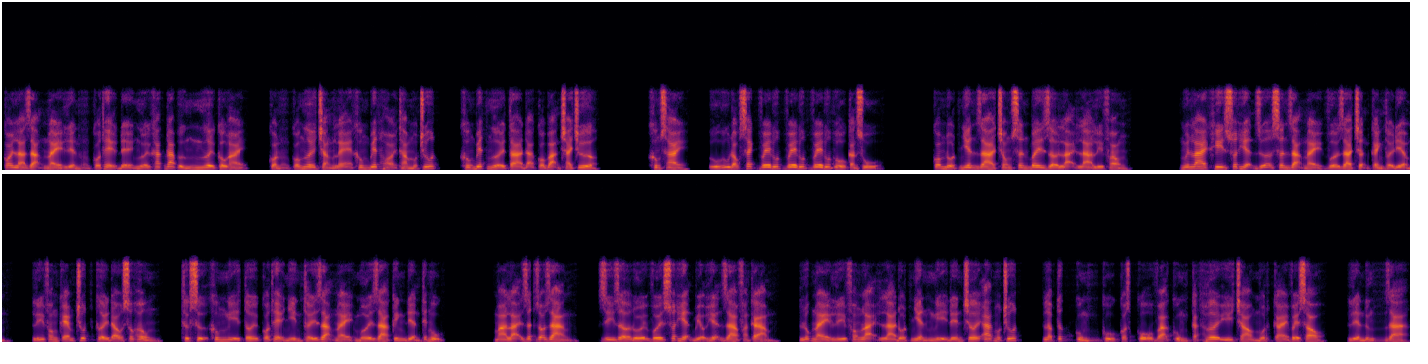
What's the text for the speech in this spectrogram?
coi là dạng này liền có thể để người khác đáp ứng ngươi cầu ái còn có ngươi chẳng lẽ không biết hỏi thăm một chút, không biết người ta đã có bạn trai chưa? Không sai ưu đọc sách vê đút vê đút vê đút hồ cản sủ. Con đột nhiên ra trong sân bây giờ lại là lý phong. Nguyên lai、like、khi xuất hiện giữa sân dạng này vừa ra trận cảnh thời điểm, lý phong kém chút cười đau sốc hông thực sự không nghĩ tới có thể nhìn thấy dạng này mới ra kinh điển tiết mục. Mà lại rất rõ ràng dị giờ đối với xuất hiện biểu hiện ra phản cảm lúc này lý phong lại là đột nhiên nghĩ đến chơi ác một chút, lập tức cùng cụ cọt cổ và cùng cắt hơi ý chào một cái về sau, liền đứng ra.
